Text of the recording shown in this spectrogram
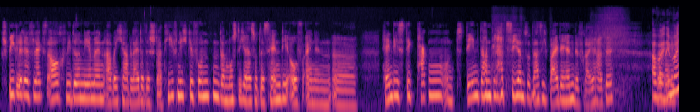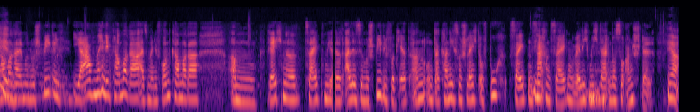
Spiegelreflex auch wieder nehmen, aber ich habe leider das Stativ nicht gefunden. Dann musste ich also das Handy auf einen äh, Handystick packen und den dann platzieren, sodass ich beide Hände frei hatte. Aber Weil meine immerhin. Kamera immer nur Spiegel. Ja, meine Kamera, also meine Frontkamera am Rechner zeigt mir alles immer spiegelverkehrt an und da kann ich so schlecht auf Buchseiten ja. Sachen zeigen, weil ich mich mhm. da immer so anstelle. Ja,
